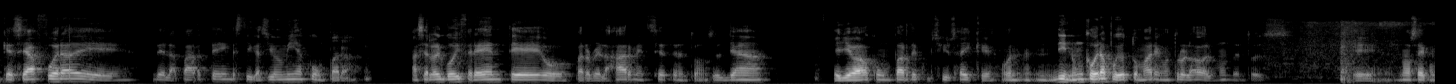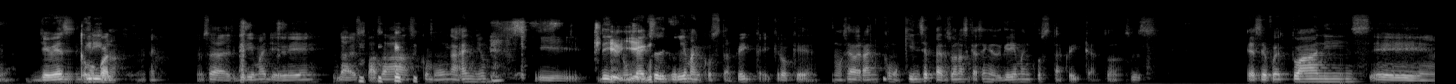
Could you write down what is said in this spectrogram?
que sea fuera de, de la parte de investigación mía como para hacer algo diferente o para relajarme, etcétera. Entonces ya he llevado como un par de cursillos ahí que nunca hubiera podido tomar en otro lado del mundo. Entonces, eh, no sé, cómo llevé esgrima. O sea, esgrima llevé la vez pasada hace como un año y, nunca he hecho esgrima en Costa Rica y creo que, no sé, habrán como 15 personas que hacen esgrima en Costa Rica. Entonces, ese fue Tuanis. Eh,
